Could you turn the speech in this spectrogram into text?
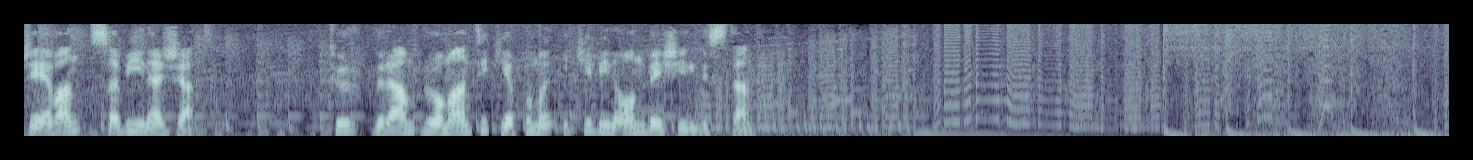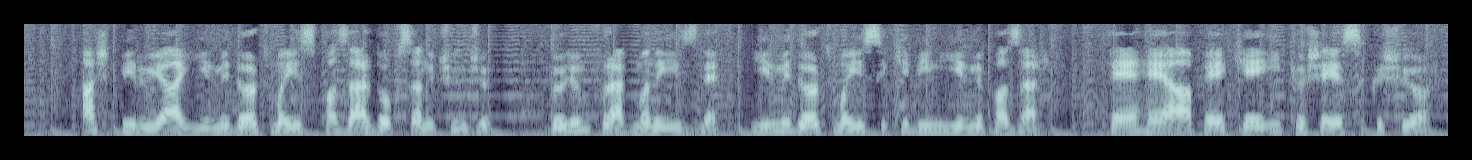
Jevan, Sabina Jat. Tür, dram, romantik yapımı, 2015 Hindistan. Aşk Bir Rüya 24 Mayıs Pazar 93. Bölüm fragmanı izle. 24 Mayıs 2020 Pazar. THAPKİ köşeye sıkışıyor.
